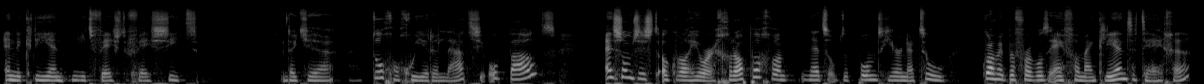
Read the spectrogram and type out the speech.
en de cliënt niet face-to-face -face ziet, dat je toch een goede relatie opbouwt. En soms is het ook wel heel erg grappig, want net op de pont hier naartoe kwam ik bijvoorbeeld een van mijn cliënten tegen.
